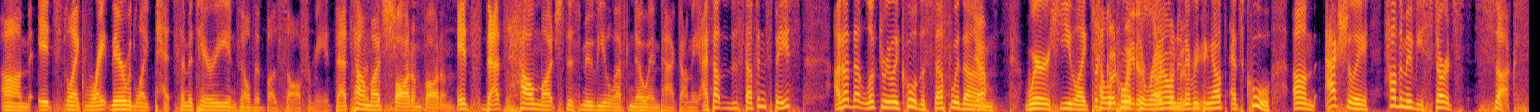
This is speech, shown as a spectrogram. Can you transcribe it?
um, it's like right there with like Pet Sematary and Velvet Buzzsaw for me. That's how much Bottom bottom. it's that's how much this movie left no impact on me. I thought that the stuff in space, I thought that looked really cool. The stuff with um Yeah. where he like It's a good way teleports to start the around and everything else. That's cool. Um actually how the movie starts sucks.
